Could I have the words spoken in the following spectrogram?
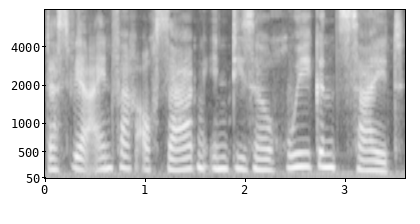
dass wir einfach auch sagen, in dieser ruhigen Zeit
